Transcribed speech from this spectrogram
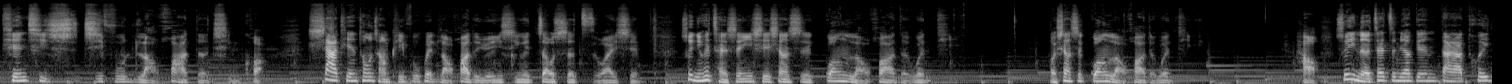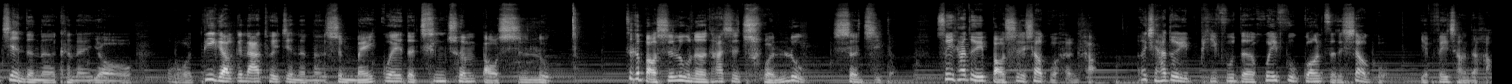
天气使肌肤老化的情况。夏天通常皮肤会老化的原因是因为照射紫外线，所以你会产生一些像是光老化的问题。好像是光老化的问题。好，所以呢，在这边要跟大家推荐的呢，可能有我第一个要跟大家推荐的呢是玫瑰的青春保湿露。这个保湿露呢，它是纯露设计的，所以它对于保湿的效果很好，而且它对于皮肤的恢复光泽的效果也非常的好。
